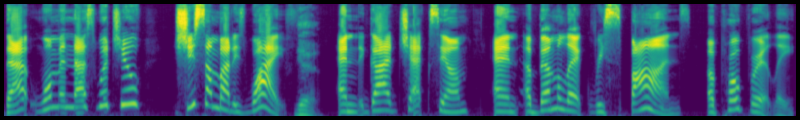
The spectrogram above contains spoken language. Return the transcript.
"That woman that's with you, she's somebody's wife. Yeah. And God checks him, and Abimelech responds appropriately.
